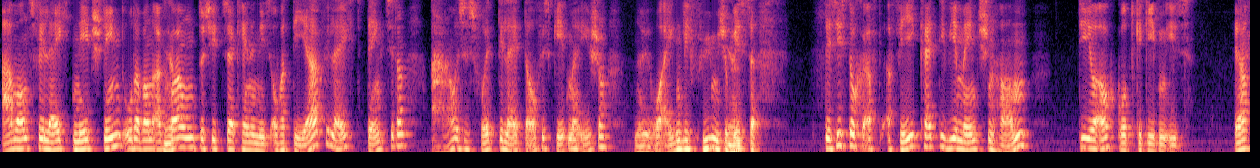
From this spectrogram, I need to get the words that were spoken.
auch wenn es vielleicht nicht stimmt oder wenn auch ja. kein Unterschied zu erkennen ist. Aber der vielleicht denkt sich dann, ah, also es fällt die Leute auf, es geht mir eh schon, naja, eigentlich fühle ich mich schon ja. besser. Das ist doch eine Fähigkeit, die wir Menschen haben, die ja auch Gott gegeben ist. Ja.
